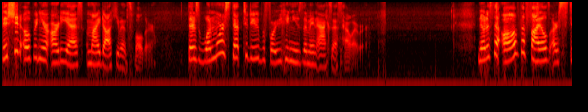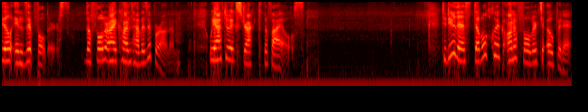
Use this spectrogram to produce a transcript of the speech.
This should open your RDS My Documents folder. There's one more step to do before you can use them in Access, however. Notice that all of the files are still in zip folders. The folder icons have a zipper on them. We have to extract the files. To do this, double-click on a folder to open it.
